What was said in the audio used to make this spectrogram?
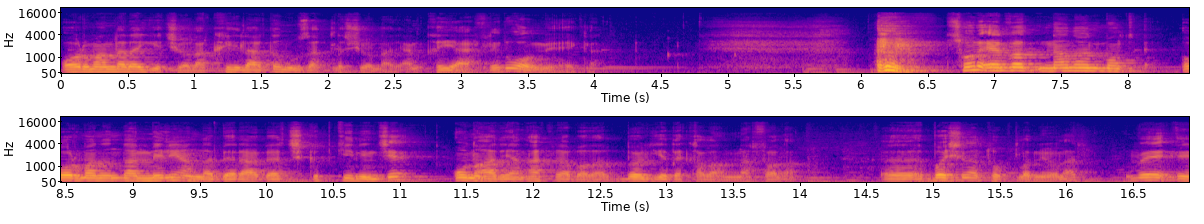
Ormanlara geçiyorlar, kıyılardan uzaklaşıyorlar. Yani kıyı elfleri olmuyor Eglat. sonra Elva Nanalmont ormanından Melian'la beraber çıkıp gelince onu arayan akrabalar, bölgede kalanlar falan e, başına toplanıyorlar ve e,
